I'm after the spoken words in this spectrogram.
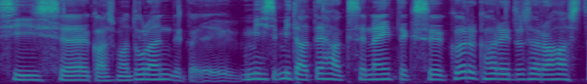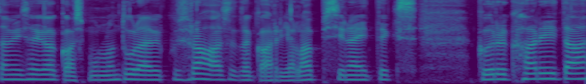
siis äh, kas ma tulen, mis, mida tehakse näiteks kõrghariduse rahastamisega, kas mul on tulevikus raha seda karjalapsi näiteks kõrgharida,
